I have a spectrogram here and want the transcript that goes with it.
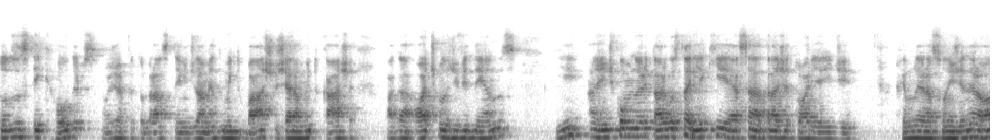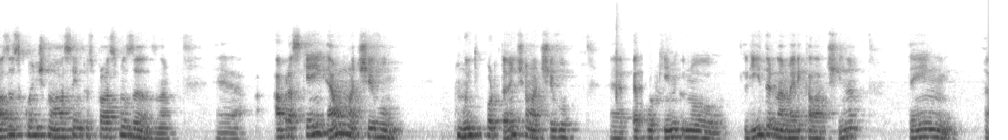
todos os stakeholders. Hoje a Petrobras tem um endividamento muito baixo, gera muito caixa, paga ótimos dividendos e a gente, como minoritário, gostaria que essa trajetória aí de remunerações generosas continuassem para os próximos anos, né? É, a Braskem é um ativo muito importante, é um ativo é, petroquímico no líder na América Latina, tem é,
